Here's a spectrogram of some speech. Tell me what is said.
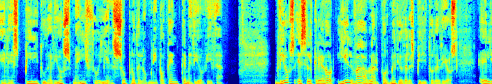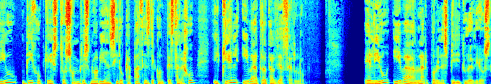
El Espíritu de Dios me hizo y el soplo del Omnipotente me dio vida. Dios es el creador y él va a hablar por medio del Espíritu de Dios. Eliú dijo que estos hombres no habían sido capaces de contestar a Job y que él iba a tratar de hacerlo. Eliú iba a hablar por el Espíritu de Dios.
